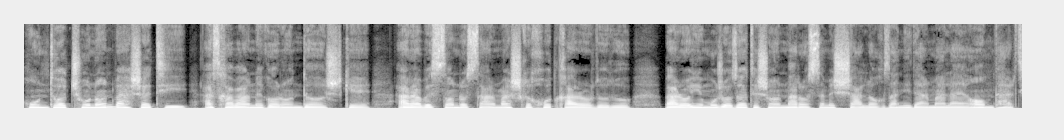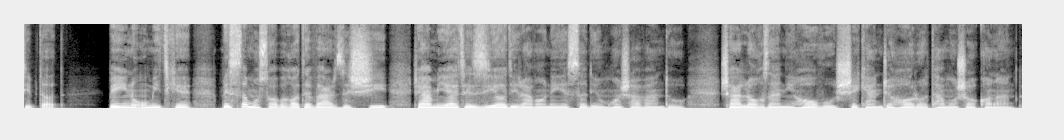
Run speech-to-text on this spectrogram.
هونتا چنان وحشتی از خبرنگاران داشت که عربستان را سرمشق خود قرار داد و برای مجازاتشان مراسم شلاق زنی در ملع عام ترتیب داد. به این امید که مثل مسابقات ورزشی جمعیت زیادی روانه استادیوم ها شوند و شلاق زنی ها و شکنجه ها را تماشا کنند.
